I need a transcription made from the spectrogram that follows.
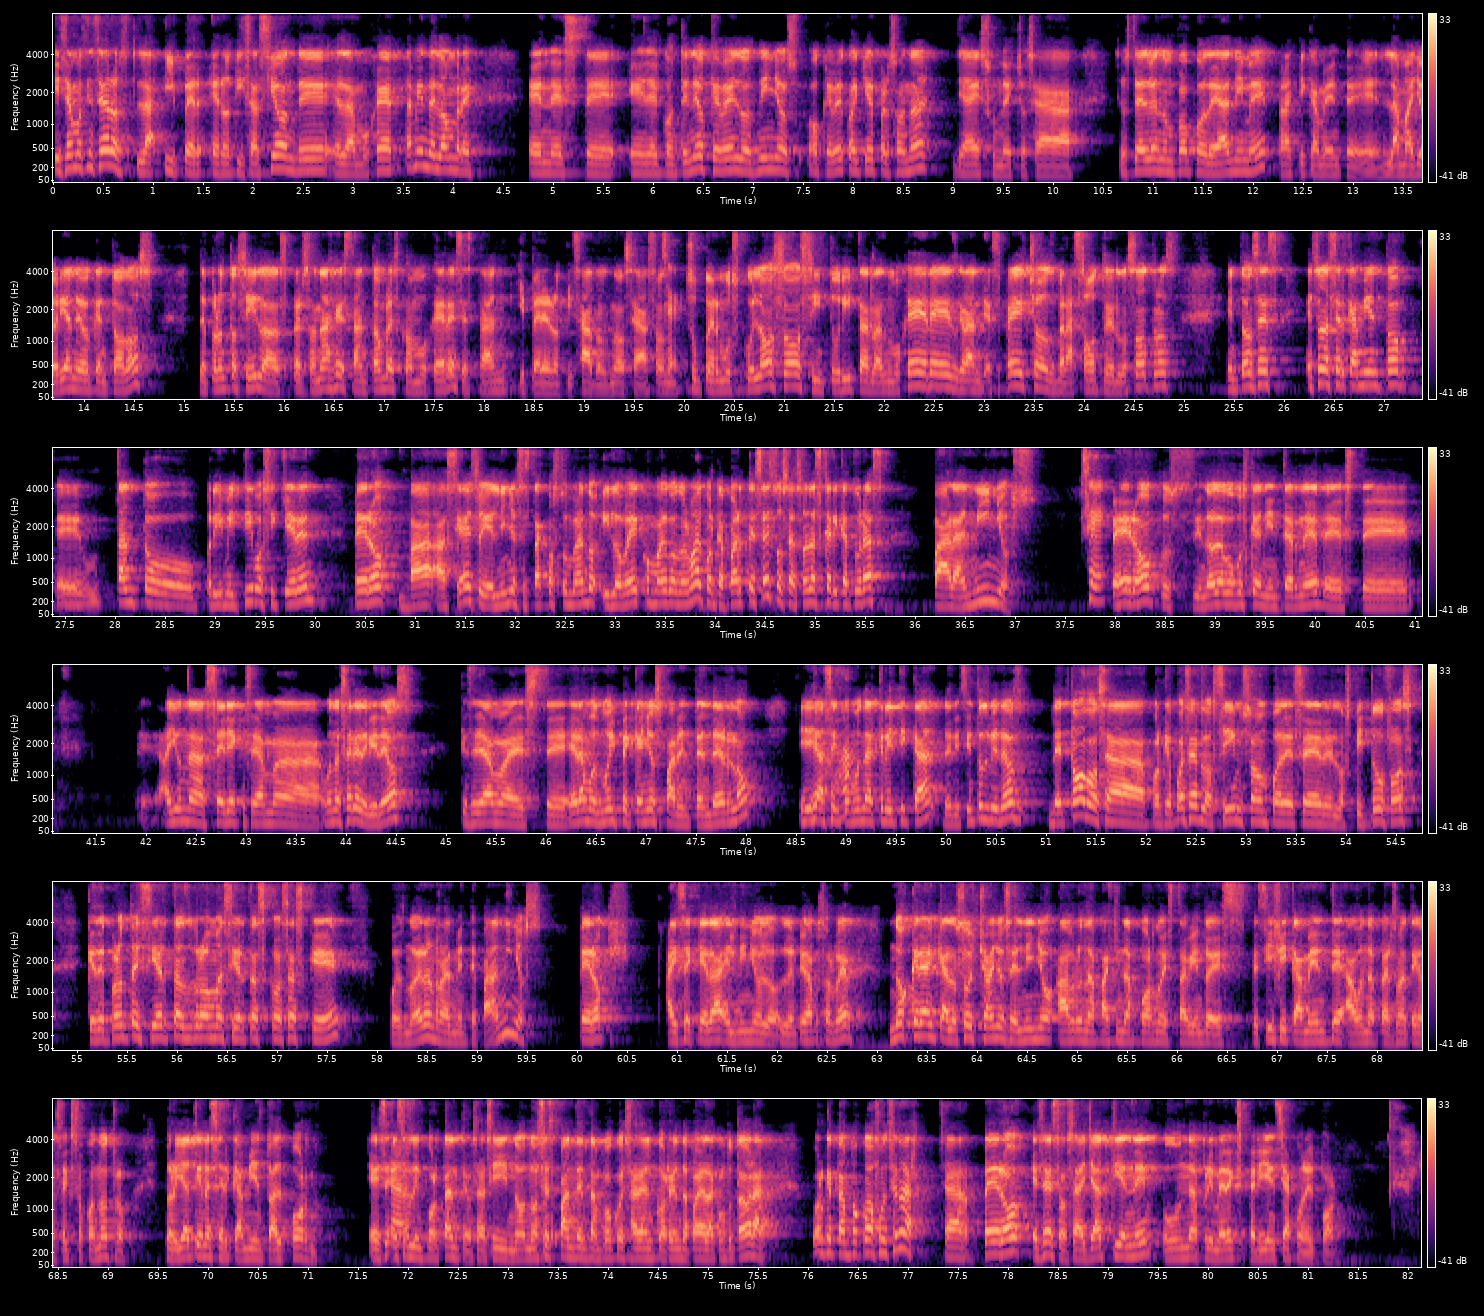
Y seamos sinceros, la hipererotización de la mujer, también del hombre, en, este, en el contenido que ven los niños o que ve cualquier persona, ya es un hecho. O sea, si ustedes ven un poco de anime, prácticamente la mayoría, no digo que en todos, de pronto sí, los personajes, tanto hombres como mujeres, están hipererotizados, ¿no? O sea, son súper musculosos, cinturitas las mujeres, grandes pechos, brazotes los otros. Entonces, es un acercamiento eh, un tanto primitivo si quieren, pero va hacia eso y el niño se está acostumbrando y lo ve como algo normal, porque aparte es eso, o sea, son las caricaturas para niños. Sí. Pero, pues, si no luego busquen en internet, este, eh, hay una serie que se llama, una serie de videos que se llama este, Éramos muy pequeños para entenderlo. Y hacen como una crítica de distintos videos de todo, o sea, porque puede ser los Simpson, puede ser los Pitufos, que de pronto hay ciertas bromas, ciertas cosas que pues no eran realmente para niños, pero pues, ahí se queda, el niño lo, lo, empieza a absorber. No crean que a los ocho años el niño abre una página porno y está viendo específicamente a una persona teniendo sexo con otro, pero ya tiene acercamiento al porno. Es, Eso es lo importante. O sea, sí, no, no se espanten tampoco y salgan corriendo para la computadora, porque tampoco va a funcionar. O sea, pero es eso, o sea, ya tiene una primera experiencia con el porno.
